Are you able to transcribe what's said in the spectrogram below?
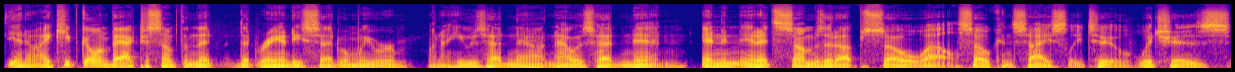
you know, I keep going back to something that, that Randy said when we were when he was heading out and I was heading in, and and it sums it up so well, so concisely too. Which is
